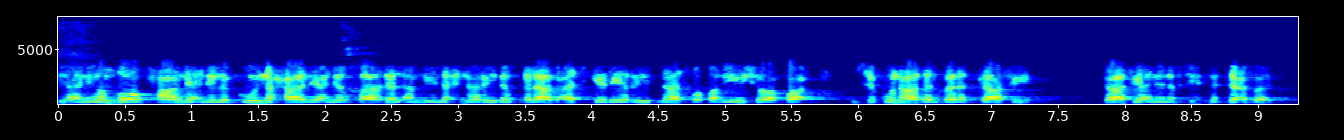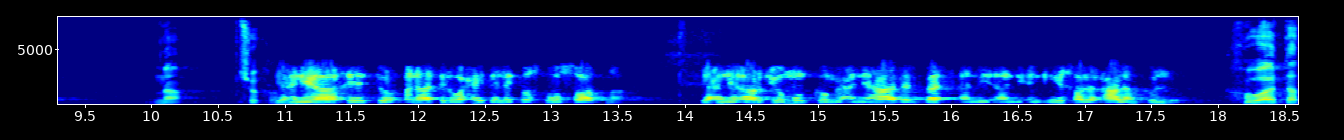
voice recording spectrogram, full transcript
يعني انظروا بحالنا يعني لقونا حال يعني القاده الامنيين إحنا نريد انقلاب عسكري نريد ناس وطنيين شرفاء يمسكون هذا البلد كافي. كافي يعني نفسيتنا تعبت نعم شكرا. يعني يا أخي أنتم القناة الوحيدة اللي توصلون صوتنا. يعني أرجو منكم يعني هذا البث أن أن أن يصل للعالم كله. هو انت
